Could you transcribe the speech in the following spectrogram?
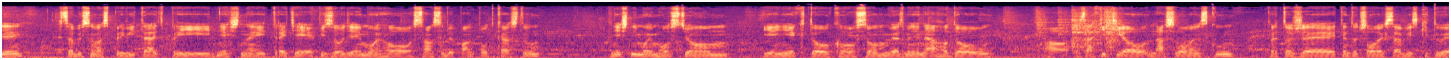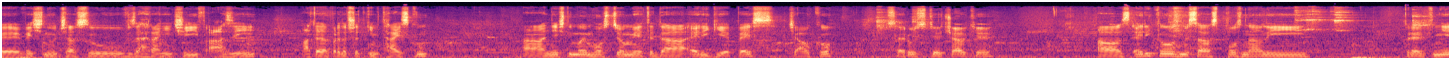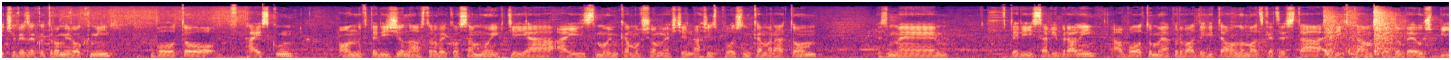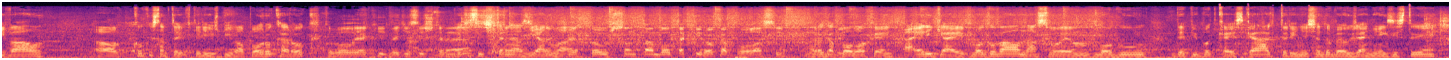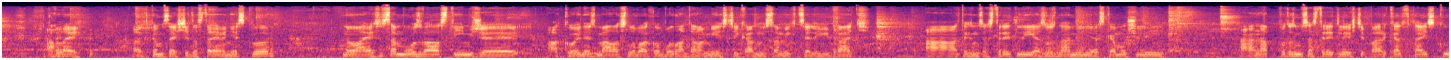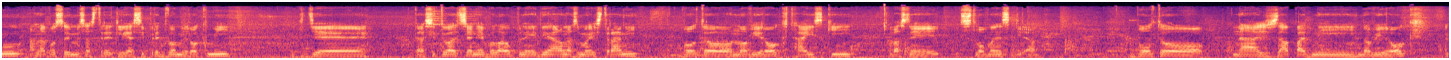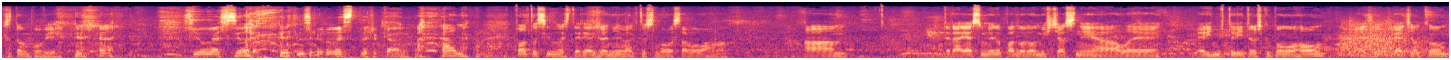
Ahojte, chcel by som vás privítať pri dnešnej tretej epizóde môjho Sám sebe pán podcastu. Dnešným môjim hostom je niekto, koho som viac menej náhodou zachytil na Slovensku, pretože tento človek sa vyskytuje väčšinu času v zahraničí, v Ázii, a teda predovšetkým v Thajsku. A dnešným môjim hostom je teda Erik Jepes. Čauko. Seruste, čaute. A s Erikom sme sa spoznali pred niečo viac ako tromi rokmi. Bolo to v Thajsku. On vtedy žil na ostrove Kosamui, kde ja aj s môjim kamošom, ešte našim spoločným kamarátom, sme vtedy sa vybrali a bola to moja prvá digitálna nomadská cesta. Erik tam v tej dobe už býval a koľko som vtedy, vtedy už býval? Pol roka, rok? To bol jaký? 2014? 2014 január. Takže to už som tam bol taký rok a pol asi. Rok a pol, ok. A Erik aj vlogoval na svojom blogu depi.sk, ktorý v dnešnej dobe už aj neexistuje, ale k tomu sa ešte dostaneme neskôr. No a ja som sa mu ozval s tým, že ako jeden z mála Slovákov bol na danom mieste, kam sme sa my chceli vybrať. A tak sme sa stretli a zoznámili a skamošili a potom sme sa stretli ešte párkrát v Tajsku a naposledy sme sa stretli asi pred dvomi rokmi, kde tá situácia nebola úplne ideálna z mojej strany. Bol to nový rok tajský, vlastne slovenský a bol to náš západný nový rok, ak sa tomu povie. Silvester. Silvester, kam. Áno, bol to Silvester, ja už neviem, ako to slovo sa volá. No. A teda ja som nedopadol veľmi šťastne, ale Erik mi vtedy trošku pomohol aj s jeho priateľkou.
